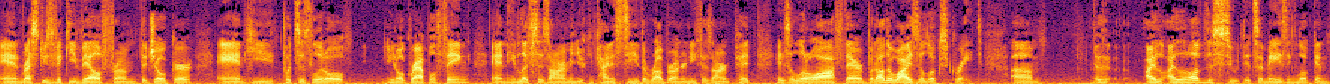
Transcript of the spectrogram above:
and rescues Vicki Vale from the Joker, and he puts his little you know grapple thing and he lifts his arm and you can kind of see the rubber underneath his armpit is a little off there but otherwise it looks great. Um, I, I love the suit. It's amazing looking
